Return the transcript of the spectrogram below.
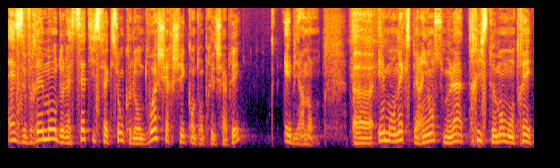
est-ce vraiment de la satisfaction que l'on doit chercher quand on prie le chapelet? Eh bien non. Euh, et mon expérience me l'a tristement montré.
